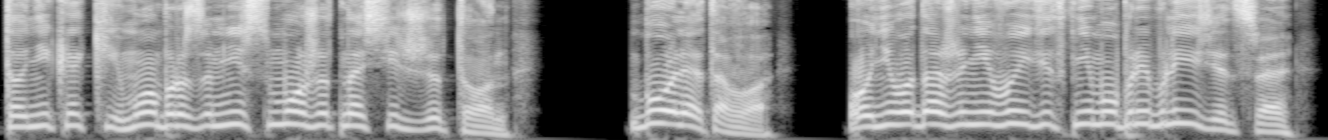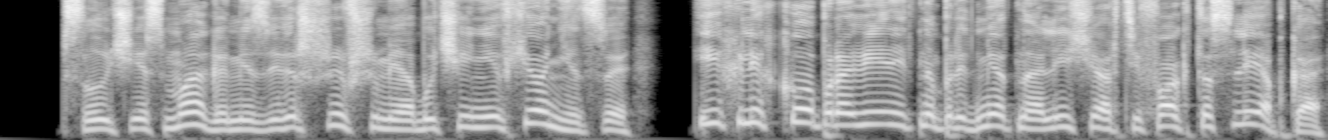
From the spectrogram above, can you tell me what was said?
то никаким образом не сможет носить жетон. Более того, у него даже не выйдет к нему приблизиться. В случае с магами, завершившими обучение в Хённице, их легко проверить на предмет наличия артефакта слепка,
